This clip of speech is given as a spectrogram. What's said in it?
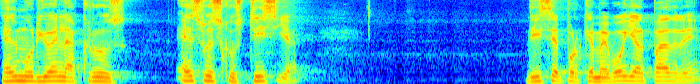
Él murió en la cruz, eso es justicia. Dice, porque me voy al Padre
